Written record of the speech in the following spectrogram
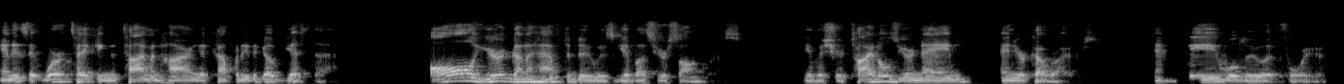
And is it worth taking the time and hiring a company to go get that? All you're going to have to do is give us your song list. Give us your titles, your name, and your co writers. And we will do it for you.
